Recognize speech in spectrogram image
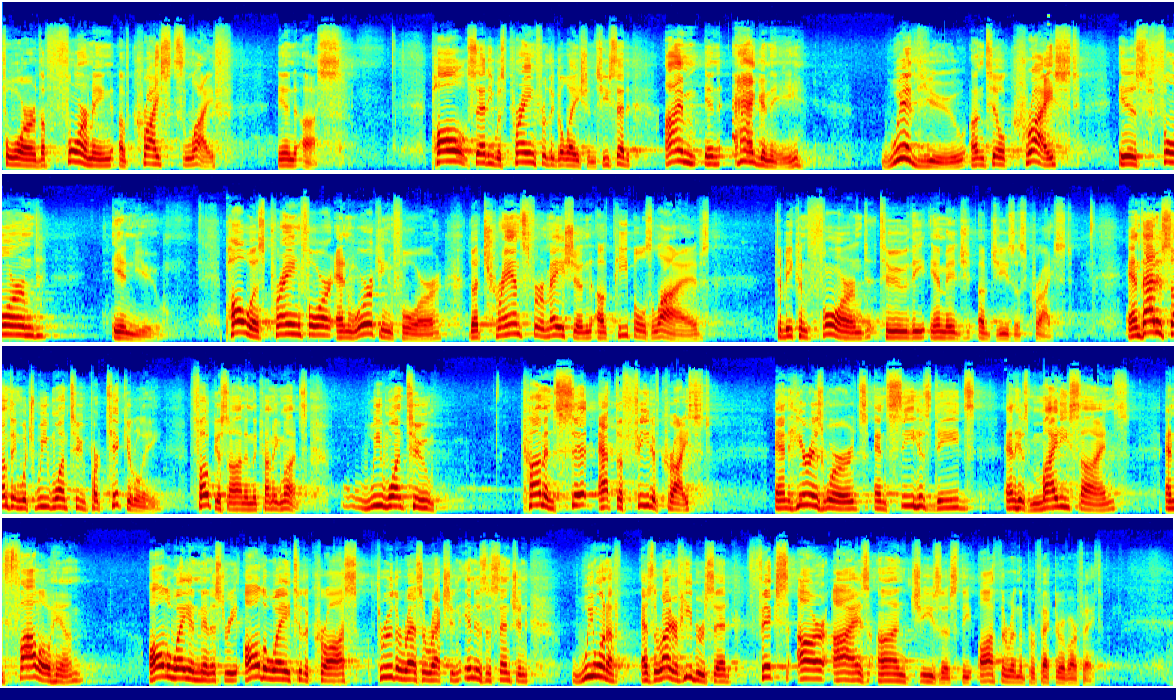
for the forming of Christ's life in us. Paul said he was praying for the Galatians. He said, I'm in agony with you until Christ is formed in you. Paul was praying for and working for the transformation of people's lives to be conformed to the image of Jesus Christ. And that is something which we want to particularly focus on in the coming months. We want to come and sit at the feet of Christ and hear his words and see his deeds and his mighty signs and follow him all the way in ministry, all the way to the cross, through the resurrection, in his ascension. We want to, as the writer of Hebrews said, fix our eyes on Jesus, the author and the perfecter of our faith.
